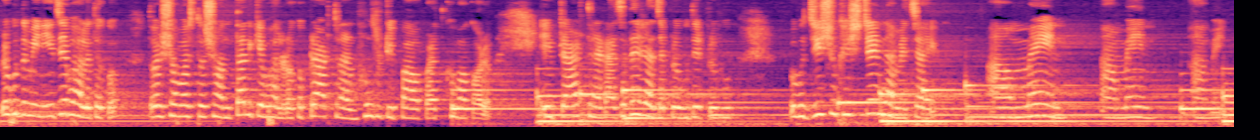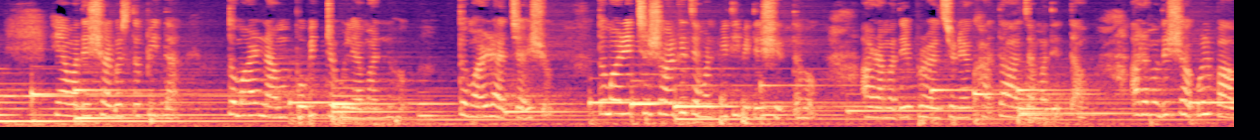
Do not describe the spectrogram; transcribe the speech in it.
প্রভু, তুমি নিজে ভালো থেকো। তোমার সমস্ত সন্তানকে ভালো রাখো। প্রার্থনার ভুল ত্রুটি পাওয়া অপরাধ ক্ষমা করো। এই প্রার্থনা রাজাদের রাজা প্রভুদের প্রভু। প্রভু যীশু খ্রিস্টের নামে চাই। আমেন আমেন আমেন। হে আমাদের স্বর্গস্থ পিতা, তোমার নাম পবিত্র বলে আমার হোক। তোমার রাজ্য এসো। তোমার ইচ্ছা স্বর্গে যেমন পৃথিবীতে সিদ্ধ হোক, আর আমাদের প্রয়োজনীয় খাতা আজ আমাদের দাও। আর আমাদের সকল পাপ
